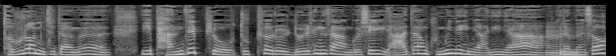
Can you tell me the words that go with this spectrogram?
더불어민주당은 이 반대표 두 표를 늘 행사한 것이 야당 국민의힘이 아니냐 음. 그러면서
